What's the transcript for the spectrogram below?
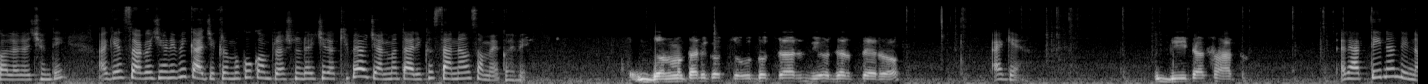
কলার অনেক আজ্ঞা স্বাগত জাঁবি কার্যক্রমক কম প্রশ্ন রয়েছে রাখবে আর জন্ম তারিখ স্থান ও সময় কহবে জন্ম তারিখ চৌদ চার দুই হাজার তের আজ্ঞা দুইটা সাত ରାତି ନା ଦିନ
